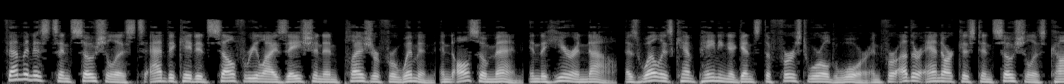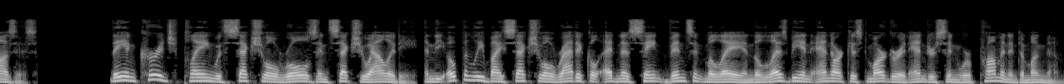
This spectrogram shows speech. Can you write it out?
Feminists and socialists advocated self-realization and pleasure for women and also men in the here and now, as well as campaigning against the First World War and for other anarchist and socialist causes. They encouraged playing with sexual roles and sexuality, and the openly bisexual radical Edna St. Vincent Millay and the lesbian anarchist Margaret Anderson were prominent among them.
